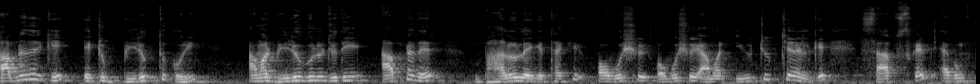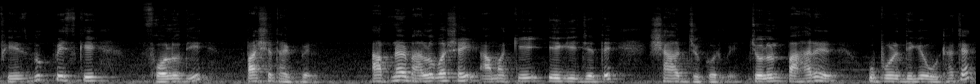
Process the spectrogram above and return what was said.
আপনাদেরকে একটু বিরক্ত করি। আমার ভিডিওগুলো যদি আপনাদের ভালো লেগে থাকে, অবশ্যই অবশ্যই আমার ইউটিউব চ্যানেলকে সাবস্ক্রাইব এবং ফেসবুক পেজকে ফলো দিয়ে পাশে থাকবেন। আপনার ভালোবাসাই আমাকে এগিয়ে যেতে সাহায্য করবে। চলুন পাহাড়ের উপরের দিকে ওঠা যাক।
